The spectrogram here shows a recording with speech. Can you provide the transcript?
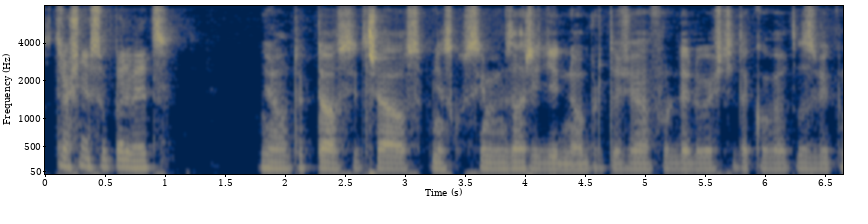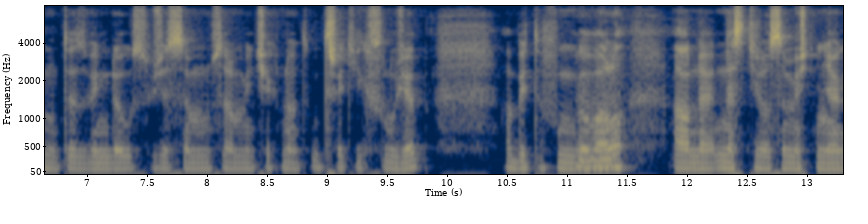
Strašně super věc. Jo, tak to asi třeba osobně zkusím zařídit, no, protože já furt jedu ještě takové to zvyknuté z Windowsu, že jsem musel mít všechno u třetích služeb, aby to fungovalo mm-hmm. a ne, nestihl jsem ještě nějak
